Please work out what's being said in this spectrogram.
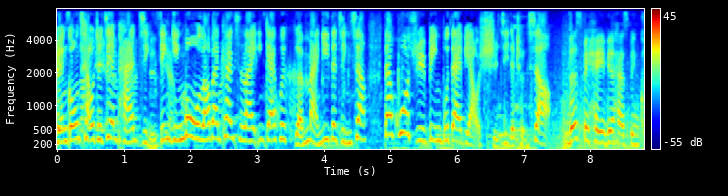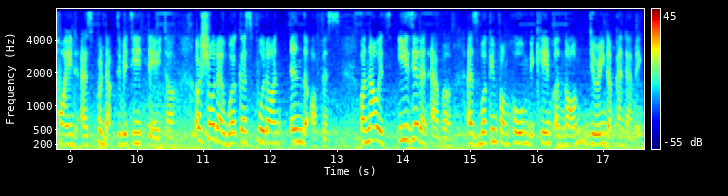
员工敲着键盘，紧盯荧幕，老板看起来应该会很满意的景象，但或许并不代表实际的成效。This behavior has been coined as productivity theater, a show that workers put on in the office. But now it's easier than ever as working from home became a norm during the pandemic.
